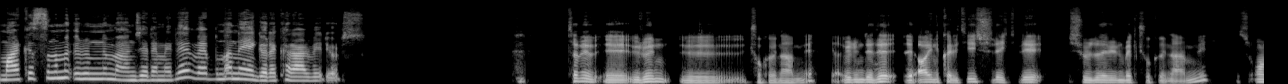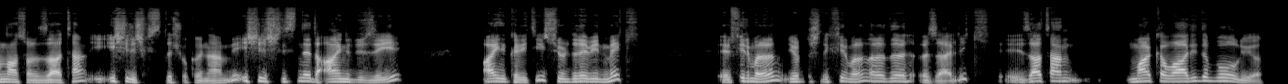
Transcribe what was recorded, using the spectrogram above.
markasını mı ürününü mü öncelemeli ve buna neye göre karar veriyoruz? Tabii, eee, ürün, eee, çok önemli. Ya, üründe de, eee, aynı kaliteyi sürekli sürdürebilmek çok önemli. Ondan sonra zaten iş ilişkisi de çok önemli. İş ilişkisinde de aynı düzeyi, aynı kaliteyi sürdürebilmek, eee, firmaların, yurt dışındaki firmaların aradığı özellik. Eee, zaten marka vaadi de bu oluyor.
